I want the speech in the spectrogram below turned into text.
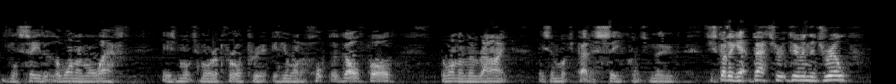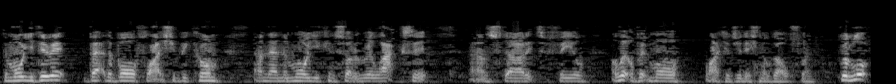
you can see that the one on the left is much more appropriate if you want to hook the golf ball. The one on the right is a much better sequence move. Just got to get better at doing the drill. The more you do it, the better the ball flight should become, and then the more you can sort of relax it and start it to feel a little bit more like a traditional golf swing. Good luck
